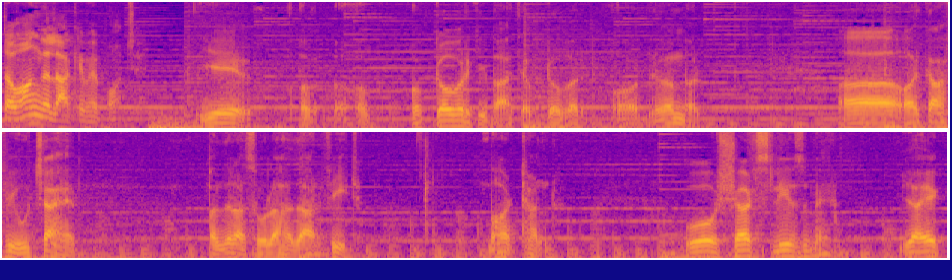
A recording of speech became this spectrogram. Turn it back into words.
तवांग इलाके में पहुँचे। ये अक्टूबर की बात है, अक्टूबर और नवंबर। और काफ़ी ऊँचा है, पंद्रह सोलह हज़ार फीट। बहुत ठंड। वो शर्ट स्लीव्स में या एक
